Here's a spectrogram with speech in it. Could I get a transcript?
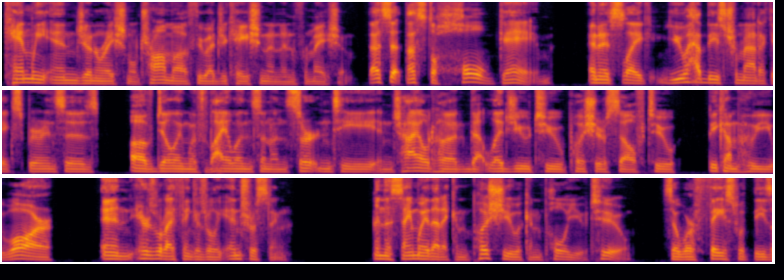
can we end generational trauma through education and information? That's it. That's the whole game. And it's like you have these traumatic experiences of dealing with violence and uncertainty in childhood that led you to push yourself to become who you are. And here's what I think is really interesting. In the same way that it can push you, it can pull you too. So we're faced with these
